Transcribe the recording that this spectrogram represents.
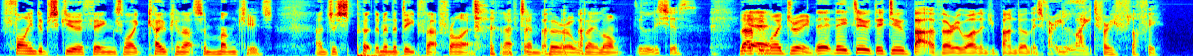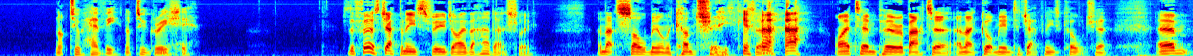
find obscure things like coconuts and monkeys, and just put them in the deep fat fryer and have tempura all day long. Delicious. That'd Yeah. be my dream. They, they do. They do batter very well in Japan, don't they? It's very light, very fluffy, not too heavy, not too greasy. It's the first Japanese food I ever had, actually, and that sold me on the country. So I had tempura batter, and that got me into Japanese culture. Um,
